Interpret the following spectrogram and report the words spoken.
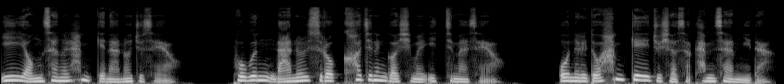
이 영상을 함께 나눠주세요. 복은 나눌수록 커지는 것임을 잊지 마세요. 오늘도 함께 해주셔서 감사합니다.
